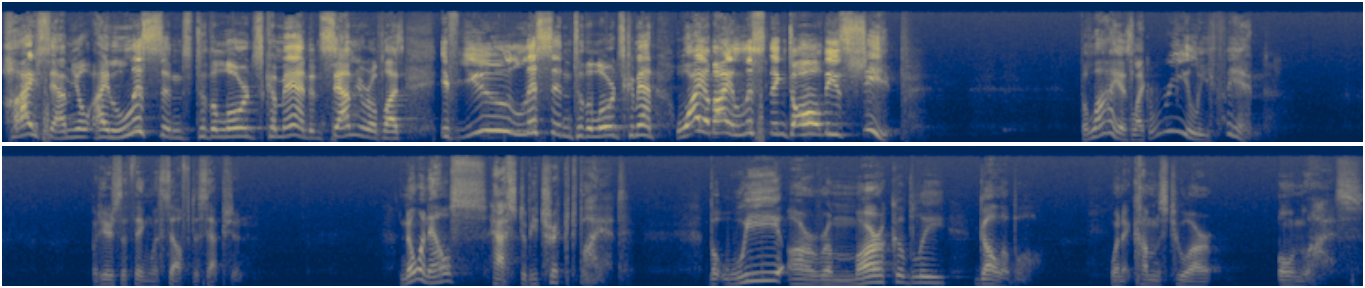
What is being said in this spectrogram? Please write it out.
Hi, Samuel, I listened to the Lord's command. And Samuel replies, If you listen to the Lord's command, why am I listening to all these sheep? The lie is like really thin. But here's the thing with self deception no one else has to be tricked by it. But we are remarkably gullible when it comes to our own lies.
